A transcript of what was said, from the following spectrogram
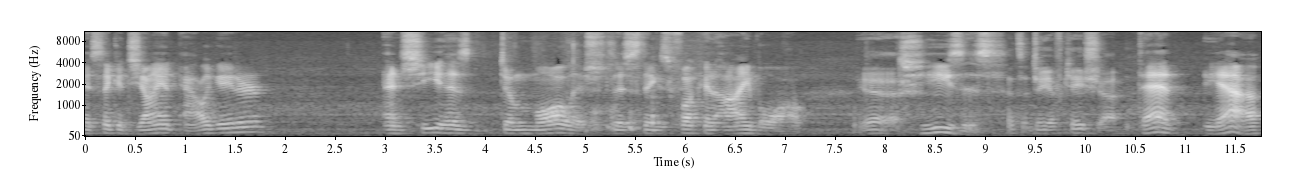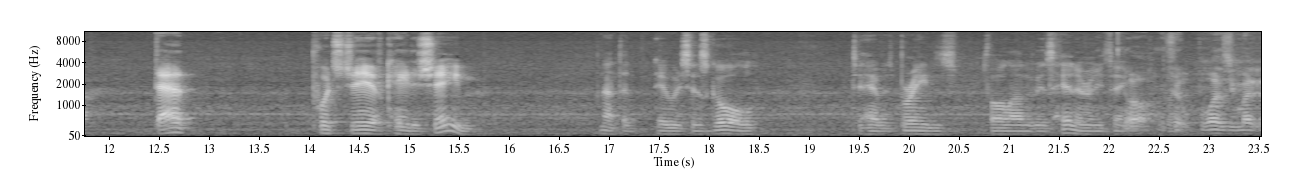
It's like a giant alligator, and she has demolished this thing's fucking eyeball. Yeah, Jesus, that's a JFK shot. that yeah, that puts JFK to shame. Not that it was his goal to have his brains fall out of his head or anything. Oh, if it was, you might.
